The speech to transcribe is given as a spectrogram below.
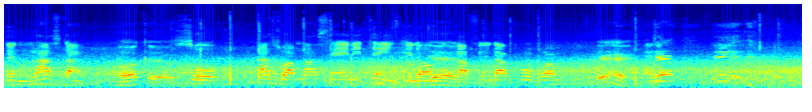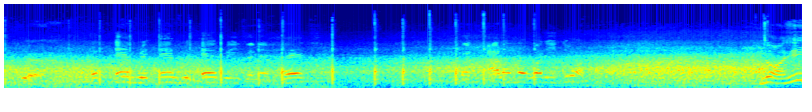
than last time. Okay. So that's why I'm not saying anything, you know. Yeah. I'm not feeling that program. Yeah. And, Yeah. uh, Yeah. But every, every, every is in the head. But I don't know what he's doing. No, he,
